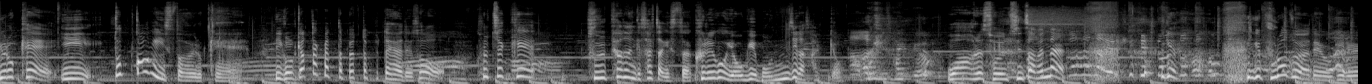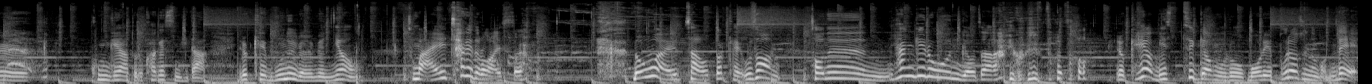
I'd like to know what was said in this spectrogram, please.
이렇게 이 뚜껑이 있어요, 이렇게. 이걸 꼈다 꼈다 뺐다 뺐다 해야 돼서 솔직히 불편한 게 살짝 있어요. 그리고 여기에 먼지가 살 껴. 아, 여기 살게요? 와, 그래서 저는 진짜 맨날 이게 이게 불어줘야 돼요 여기를 공개하도록 하겠습니다. 이렇게 문을 열면요, 정말 알차게 들어가 있어요. 너무 알차. 어떡해. 우선 저는 향기로운 여자이고 싶어서 이렇게 헤어 미스트 겸으로 머리에 뿌려주는 건데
